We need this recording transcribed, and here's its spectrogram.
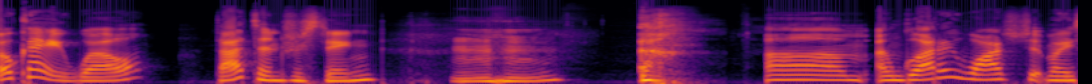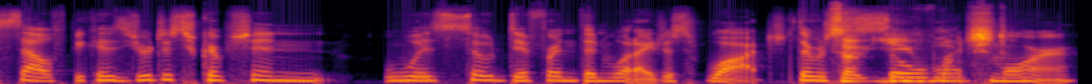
Okay, well, that's interesting. mm-hmm. Um, I'm glad I watched it myself because your description was so different than what I just watched. There was So so, you much more.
